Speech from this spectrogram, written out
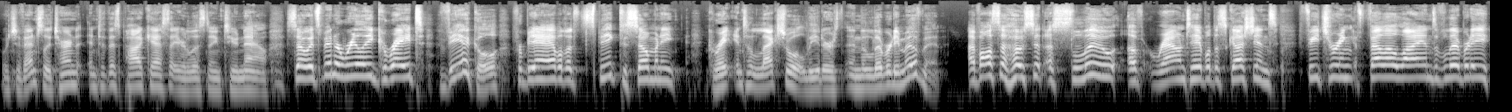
which eventually turned into this podcast that you're listening to now. So it's been a really great vehicle for being able to speak to so many great intellectual leaders in the liberty movement. I've also hosted a slew of roundtable discussions featuring fellow Lions of Liberty,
